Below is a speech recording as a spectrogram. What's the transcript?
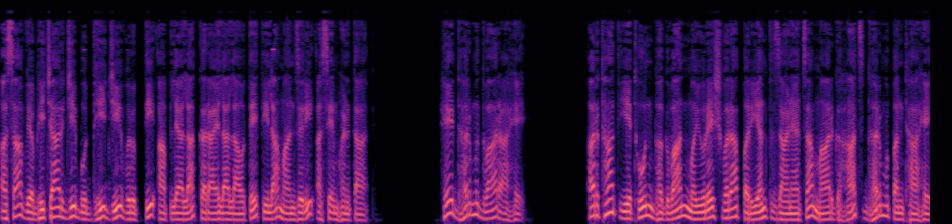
असा व्यभिचार जी बुद्धी जी वृत्ती आपल्याला करायला लावते तिला मांजरी असे म्हणतात. हे धर्मद्वार आहे. अर्थात येथून भगवान मयुरेश्वरापर्यंत जाण्याचा मार्ग हाच धर्मपंथ आहे.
